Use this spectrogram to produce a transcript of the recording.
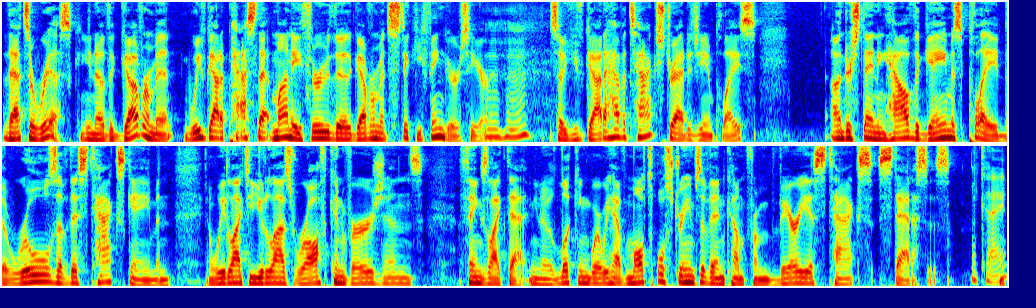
that's a risk. You know, the government, we've got to pass that money through the government's sticky fingers here. Mm-hmm. So you've got to have a tax strategy in place understanding how the game is played, the rules of this tax game, and, and we'd like to utilize Roth conversions, things like that. You know, looking where we have multiple streams of income from various tax statuses. Okay.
